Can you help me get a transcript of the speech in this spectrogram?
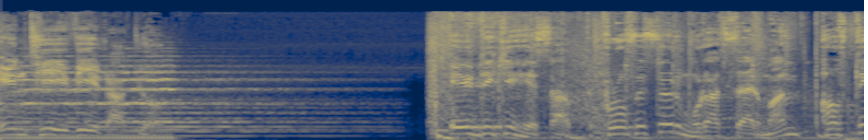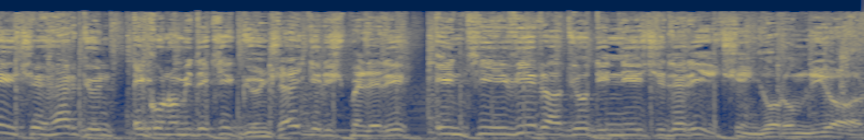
NTV Radyo Evdeki Hesap. Profesör Murat Ferman hafta içi her gün ekonomideki güncel gelişmeleri NTV Radyo dinleyicileri için yorumluyor.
